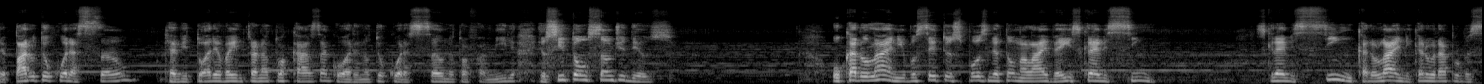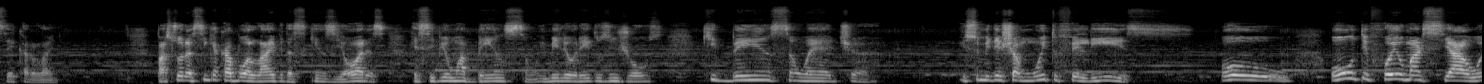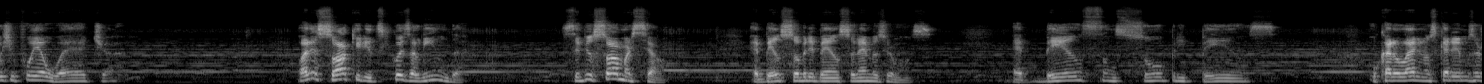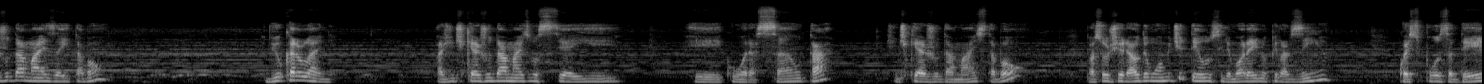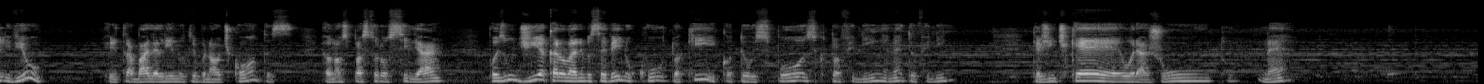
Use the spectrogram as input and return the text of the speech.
Prepara o teu coração, que a vitória vai entrar na tua casa agora, no teu coração, na tua família. Eu sinto a unção de Deus. O Caroline, você e teu esposo ainda estão na live aí? Escreve sim. Escreve sim, Caroline. Quero orar por você, Caroline. Pastor, assim que acabou a live das 15 horas, recebi uma bênção e melhorei dos enjoos. Que bênção, Edja. Isso me deixa muito feliz. Ou Ontem foi o Marcial, hoje foi a Wedja. Olha só, queridos, que coisa linda. Você viu só, Marcial? É benção sobre benção, né, meus irmãos? É bênção sobre bênção. O Caroline, nós queremos ajudar mais aí, tá bom? Viu, Caroline? A gente quer ajudar mais você aí e, com oração, tá? A gente quer ajudar mais, tá bom? Pastor Geraldo é um homem de Deus. Ele mora aí no Pilarzinho com a esposa dele, viu? Ele trabalha ali no Tribunal de Contas. É o nosso pastor auxiliar. Pois um dia, Caroline, você veio no culto aqui com o teu esposo, com tua filhinha, né? Teu filhinho. Que a gente quer orar junto, né?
